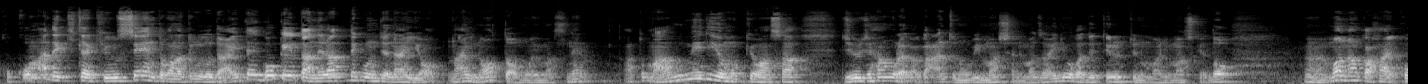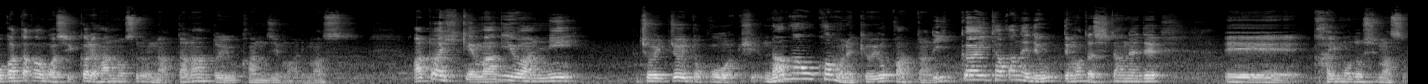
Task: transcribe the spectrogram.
ここまで来たら9000円とかなってくると大体5桁狙ってくるんじゃないよ？ないの？とは思いますね。あと、まあ、アルメディオも今日朝10時半ぐらいがガーンと伸びましたね。まあ、材料が出てるっていうのもありますけど、うん、まあなんかはい、小型株がしっかり反応するようになったなという感じもあります。あとは引け間際にちょいちょいとこう、長岡もね、今日良かったんで、一回高値で打ってまた下値で、えー、買い戻します。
